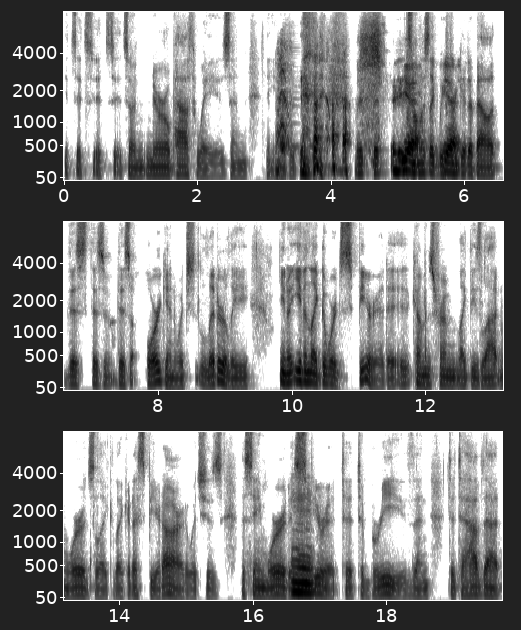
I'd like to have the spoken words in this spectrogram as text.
it's it's it's it's on neural pathways and you know but, but it's yeah. almost like we yeah. forget about this this this organ which literally you know even like the word spirit it, it, comes from like these latin words like like respirar which is the same word as mm. spirit to to breathe and to to have that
